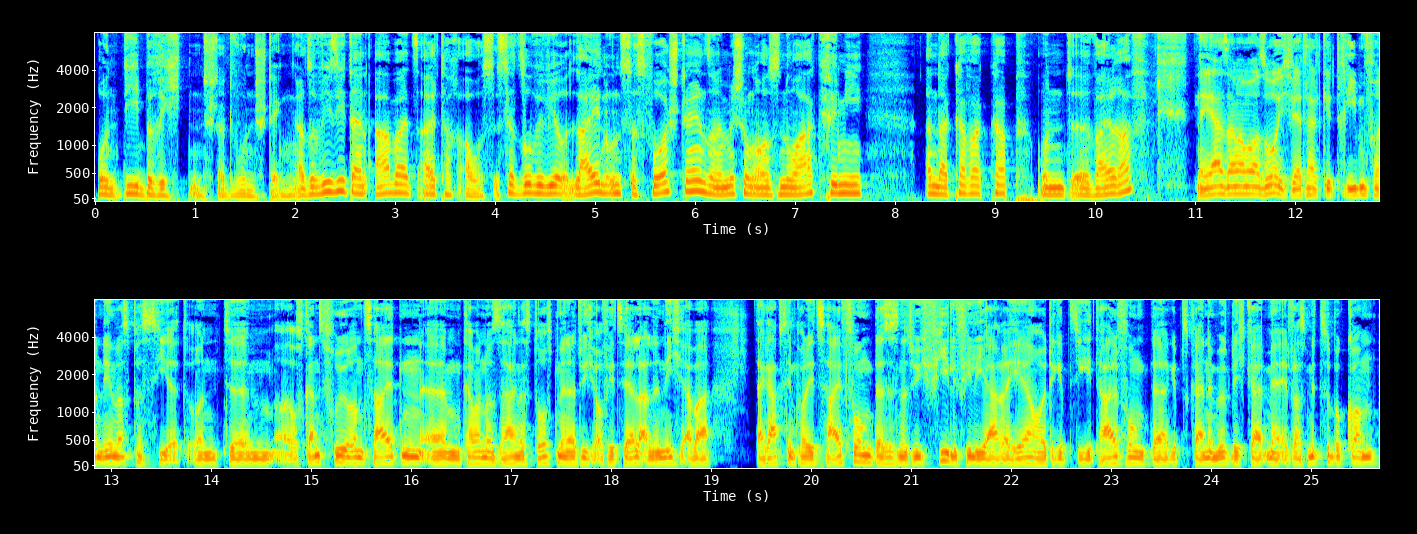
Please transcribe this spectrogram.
und die berichten statt Wunschdenken. Also wie sieht dein Arbeitsalltag aus? Ist das so, wie wir Laien uns das vorstellen? So eine Mischung aus Noir-Krimi, Undercover Cup und äh, Wallraff? Naja, sagen wir mal so, ich werde halt getrieben von dem, was passiert. Und ähm, aus ganz früheren Zeiten ähm, kann man nur sagen, das durften wir natürlich offiziell alle nicht, aber da gab es den Polizeifunk, das ist natürlich viele, viele Jahre her. Heute gibt es Digitalfunk, da gibt es keine Möglichkeit mehr, etwas mitzubekommen.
